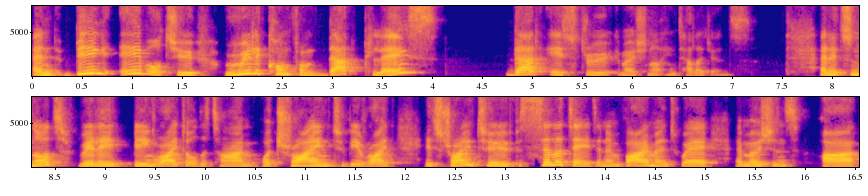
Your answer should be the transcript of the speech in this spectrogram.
And being able to really come from that place, that is through emotional intelligence. And it's not really being right all the time or trying to be right. It's trying to facilitate an environment where emotions are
